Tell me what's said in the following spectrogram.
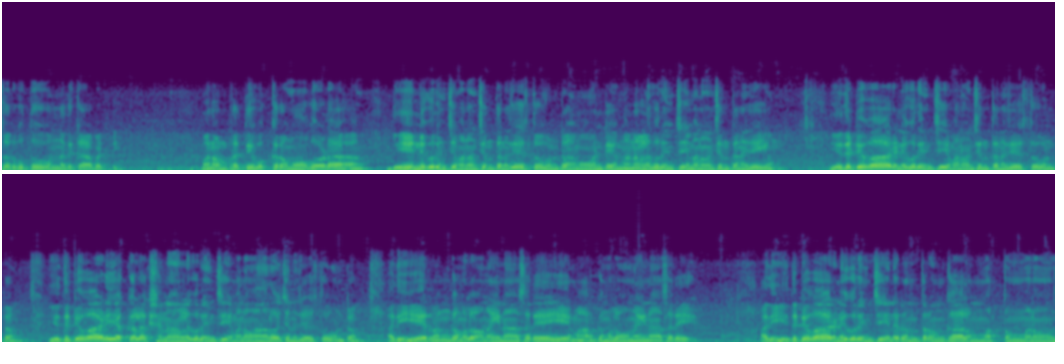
జరుగుతూ ఉన్నది కాబట్టి. మనం ప్రతి ఒక్కరము కూడా దేన్ని గురించి మనం చింతన చేస్తూ ఉంటాము అంటే మనల్ని గురించి మనం చింతన చేయం. ఎదుటి వారిని గురించి మనం చింతన చేస్తూ ఉంటాం. ఎదుటివాడి యొక్క లక్షణాల గురించి మనం ఆలోచన చేస్తూ ఉంటాం. అది ఏ రంగంలోనైనా సరే ఏ మార్గంలోనైనా సరే. అది ఎదుటి వారిని గురించి నిరంతరం కాలం మొత్తం మనం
